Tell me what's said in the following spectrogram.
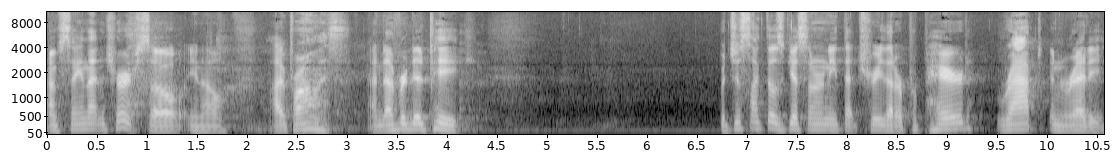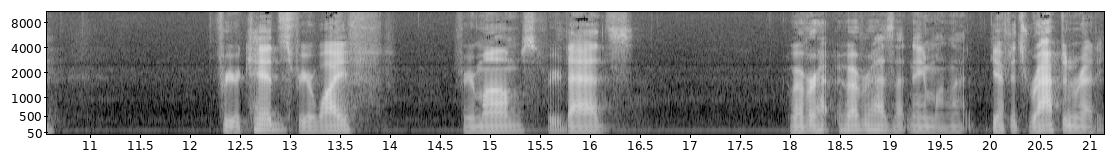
I'm saying that in church, so, you know, I promise. I never did peek. But just like those gifts underneath that tree that are prepared, wrapped, and ready for your kids, for your wife, for your moms, for your dads, whoever, whoever has that name on that gift, it's wrapped and ready.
